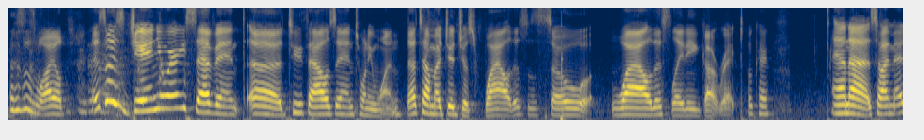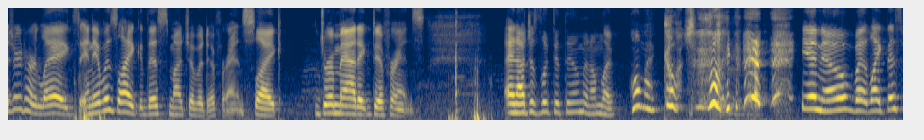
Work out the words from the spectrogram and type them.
this is wild. This was January 7th, uh, 2021. That's how much it just, wow, this is so, wow, this lady got wrecked. Okay. And uh, so I measured her legs and it was like this much of a difference. Like, dramatic difference. And I just looked at them and I'm like, oh my gosh. like, you know, but like this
